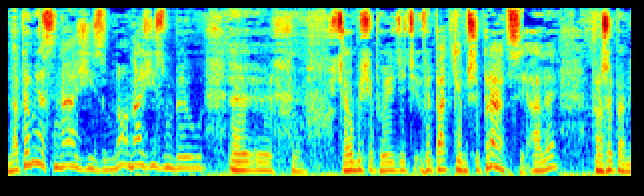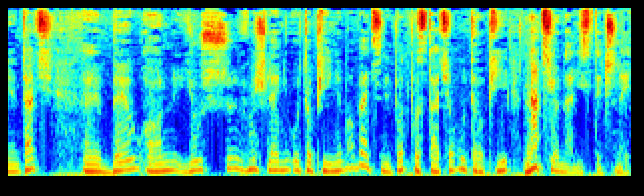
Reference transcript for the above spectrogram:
Natomiast nazizm, no nazizm był, e, chciałoby się powiedzieć, wypadkiem przy pracy, ale proszę pamiętać, e, był on już w myśleniu utopijnym obecny pod postacią utopii nacjonalistycznej,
